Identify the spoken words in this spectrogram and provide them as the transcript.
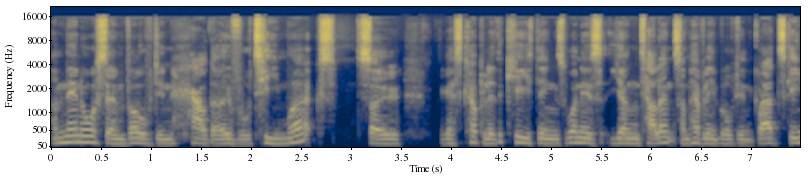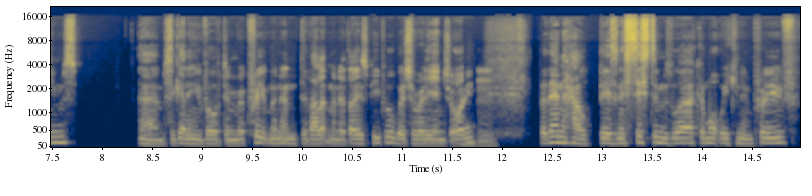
I'm then also involved in how the overall team works. So I guess a couple of the key things. One is young talents. I'm heavily involved in grad schemes. Um, so getting involved in recruitment and development of those people, which I really enjoy. Mm-hmm. But then how business systems work and what we can improve.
